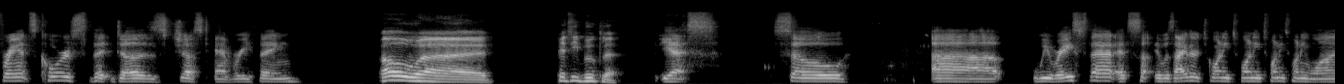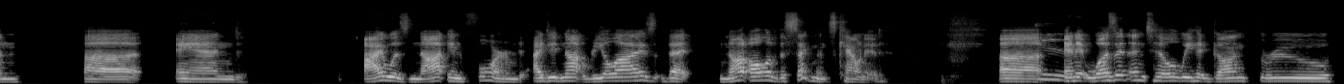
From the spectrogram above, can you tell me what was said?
France course that does just everything? Oh, uh, Petit Boucle. Yes. So uh we raced that at it was either 2020 2021 uh and I was not informed. I did not realize that not all of the segments counted. Uh and it wasn't until we had gone through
